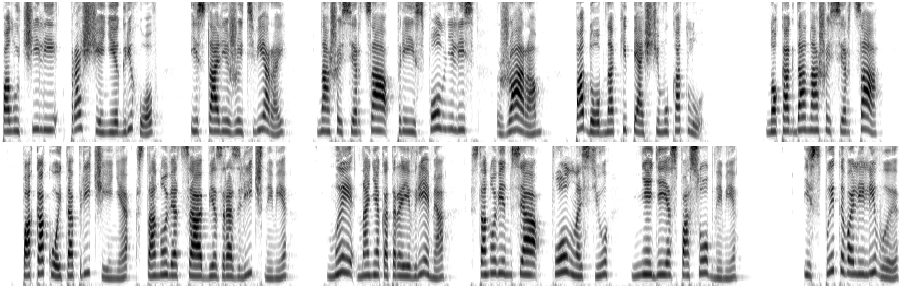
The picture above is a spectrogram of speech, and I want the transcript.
получили прощение грехов и стали жить верой, наши сердца преисполнились жаром подобно кипящему котлу. Но когда наши сердца по какой-то причине становятся безразличными, мы на некоторое время становимся полностью недееспособными. Испытывали ли вы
